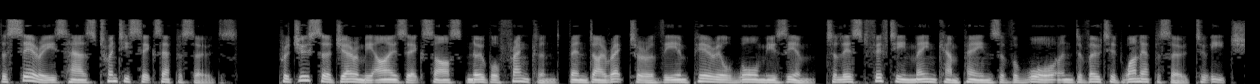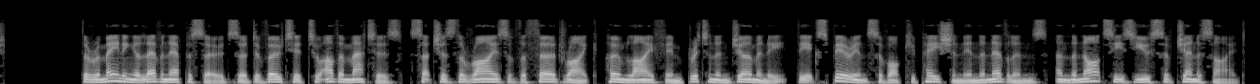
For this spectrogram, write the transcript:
The series has 26 episodes. Producer Jeremy Isaacs asked Noble Frankland, then director of the Imperial War Museum, to list 15 main campaigns of the war and devoted one episode to each. The remaining 11 episodes are devoted to other matters, such as the rise of the Third Reich, home life in Britain and Germany, the experience of occupation in the Netherlands, and the Nazis' use of genocide.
